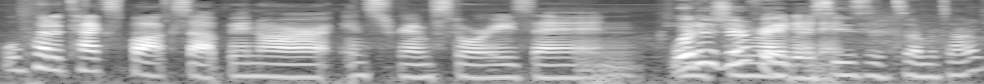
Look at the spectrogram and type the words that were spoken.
We'll put a text box up in our Instagram stories and. What you is your favorite season? Summertime.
